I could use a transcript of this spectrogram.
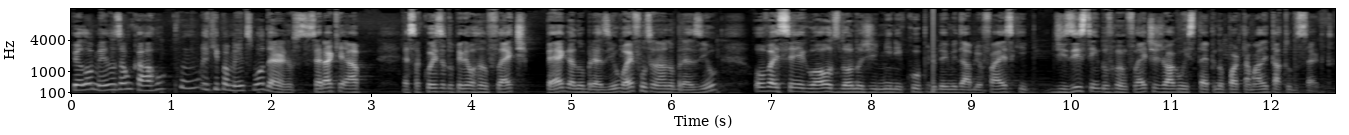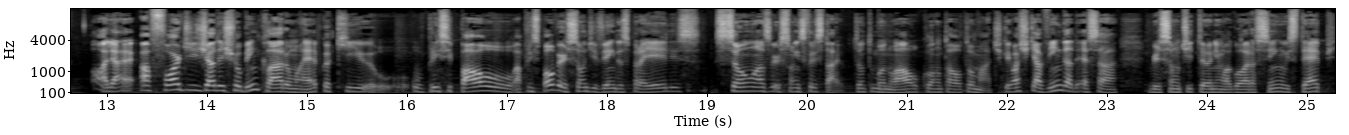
Pelo menos é um carro com equipamentos modernos. Será que a essa coisa do pneu flat pega no Brasil, vai funcionar no Brasil, ou vai ser igual os donos de Mini Cooper e BMW faz, que desistem do flat, jogam um step no porta-mala e tá tudo certo? Olha, a Ford já deixou bem claro uma época que o, o principal, a principal versão de vendas para eles são as versões freestyle, tanto manual quanto automática. Eu acho que a vinda dessa versão Titanium agora sem o step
